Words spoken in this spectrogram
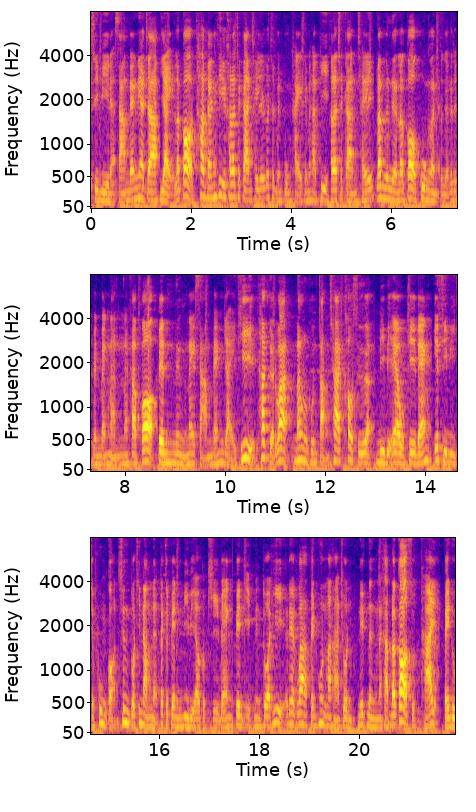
SCB เนี่ยสามแบงค์เนี่ยจะใหญ่ แล้วก็ถ้าแบงค์ที่ข้าราชการใช้เยอะก็จะเป็นกรุงไทยใช่ไหมครับที่ข้าราชการใช้รับเงินเดือนแล้วก็กู้เงินส่วนใหญ่ก็จะเป็นแบงค์นั้นนะครับก็เป็นหนึ่งใน 3 แบงค์ใหญ่ที่ถ้าเกิดว่านักลงทุนต่างชาติเข้าซื้อ BBL KBank SCB จะพุ่งก่อน ซึ่งตัวที่นำเนี่ยก็จะเป็น BBL กับ KBank เป็นอีกหนึ่งตัวที่เรียกว่าเป็นหุ้นมหาชนนิดหนึ่งนะครับแล้วก็สุดท้ายไปดู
